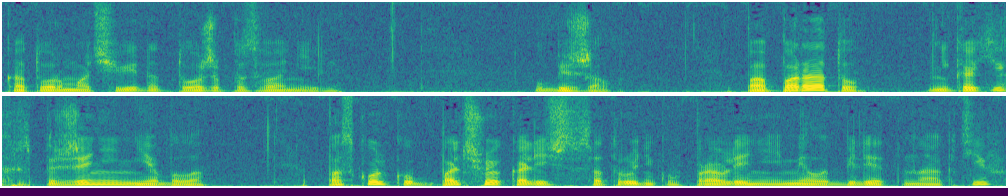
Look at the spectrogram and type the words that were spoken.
которому, очевидно, тоже позвонили. Убежал. По аппарату Никаких распоряжений не было. Поскольку большое количество сотрудников управления имело билеты на актив,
